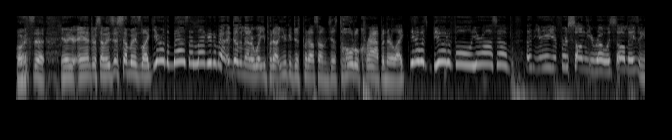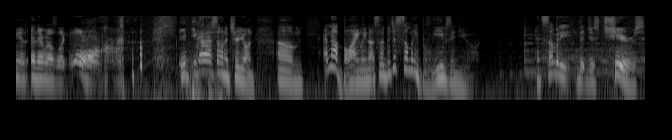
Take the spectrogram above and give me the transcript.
Or it's a you know your aunt or something it's just somebody's like you're the best i love you. No matter it doesn't matter what you put out. You could just put out some just total crap and they're like it was beautiful you're awesome. And your, your first song that you wrote was so amazing. And, and everyone else is like oh you, you gotta have someone to cheer you on. Um, and not blindly, not silly, but just somebody believes in you. And somebody that just cheers.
